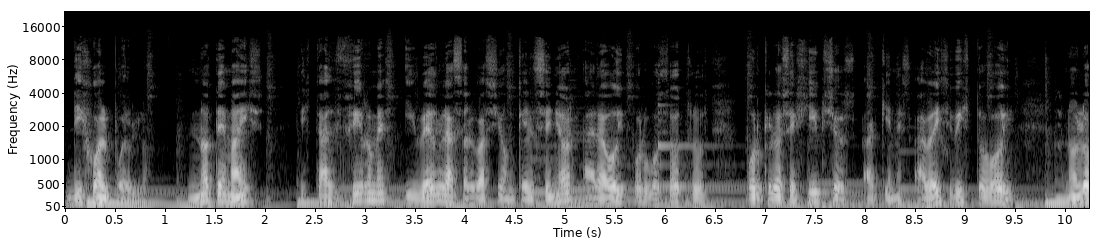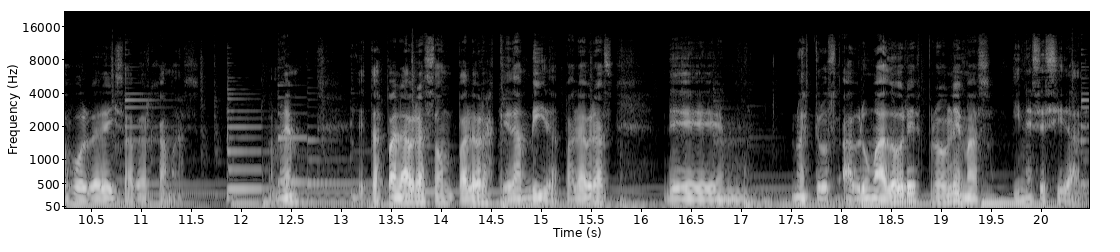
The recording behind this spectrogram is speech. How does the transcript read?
dijo al pueblo, no temáis, estad firmes y ved la salvación que el Señor hará hoy por vosotros, porque los egipcios a quienes habéis visto hoy, no los volveréis a ver jamás. Amén. Estas palabras son palabras que dan vida, palabras de nuestros abrumadores problemas y necesidades.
